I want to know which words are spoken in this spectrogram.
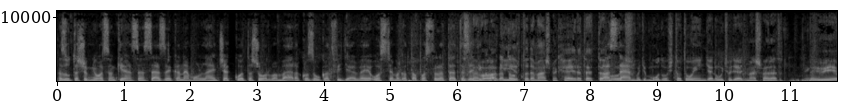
Az utasok 80-90%-a nem online csekkolt, a sorban várakozókat figyelve osztja meg a tapasztalatát. Ez egyik valaki hallgató. írta, de más meg helyre tette, Aztán- hogy, hogy módosítató ingyen úgy, hogy egymás mellett nőjé.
